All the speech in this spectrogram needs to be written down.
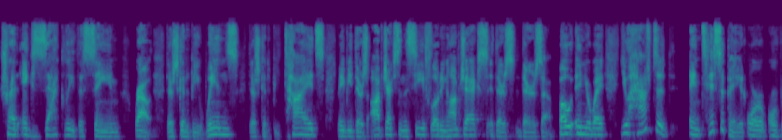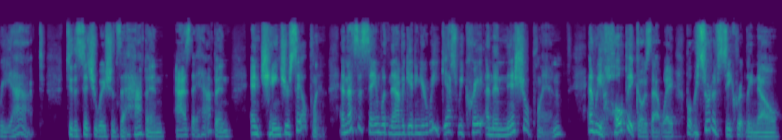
tread exactly the same route. There's going to be winds, there's going to be tides, maybe there's objects in the sea, floating objects, there's there's a boat in your way. You have to anticipate or or react to the situations that happen as they happen and change your sail plan. And that's the same with navigating your week. Yes, we create an initial plan and we hope it goes that way, but we sort of secretly know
